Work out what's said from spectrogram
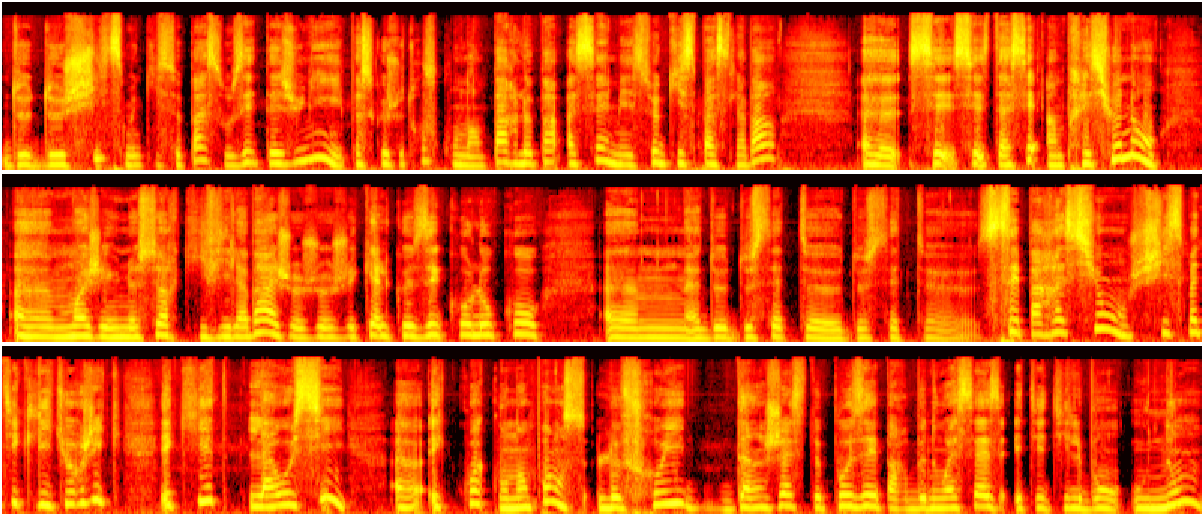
de, schisme qui se passe aux États-Unis, parce que je trouve qu'on n'en parle pas assez, mais ce qui se passe là-bas, euh, c'est assez impressionnant. Euh, moi, j'ai une sœur qui vit là-bas, j'ai quelques échos locaux euh, de, cette, de cette séparation schismatique liturgique, et qui est là aussi, et quoi qu'on en pense, le fruit d'un geste posé par Benoît XVI, était-il bon ou non,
